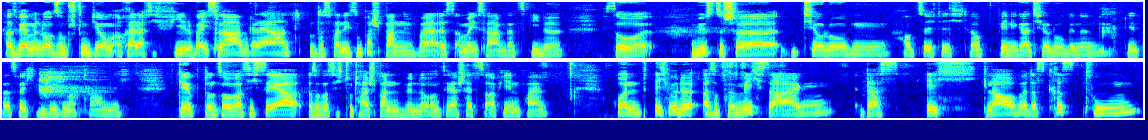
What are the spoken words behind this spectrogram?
also wir haben in unserem Studium auch relativ viel über Islam gelernt und das fand ich super spannend, weil es am Islam ganz viele so mystische Theologen, hauptsächlich, ich glaube weniger Theologinnen, jedenfalls welche, die wir gemacht haben, nicht, gibt und so, was ich sehr, also was ich total spannend finde und sehr schätze auf jeden Fall. Und ich würde also für mich sagen, dass ich glaube, das Christentum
